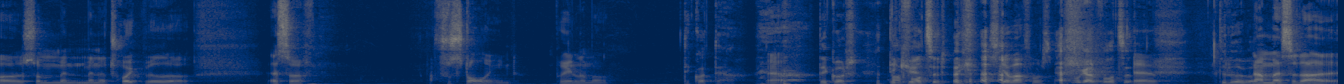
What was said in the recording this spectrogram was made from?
og som man, man er tryg ved, og altså forstår en på en eller anden måde. Det er godt, det her. Ja, Det er godt. Det Bare kører. fortsæt. skal jeg bare fortsætte? Jeg må gerne fortsætte. Ja, Det lyder godt. Nej, men altså, der, er-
